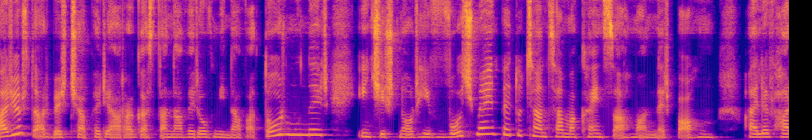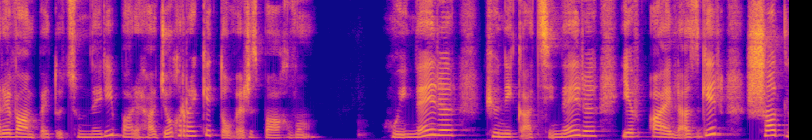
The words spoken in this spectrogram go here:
100 տարբեր չափերի առագաստանավերով մի նավատորմ ուներ, ինչի շնորհիվ ոչ միայն պետության ցամաքային սահմաններ պահում, այլև հարևան պետությունների բարեհաջող ռեկետով էր զբաղվում։ Հույները, փյունիկացիները եւ այլ ազգեր շատ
